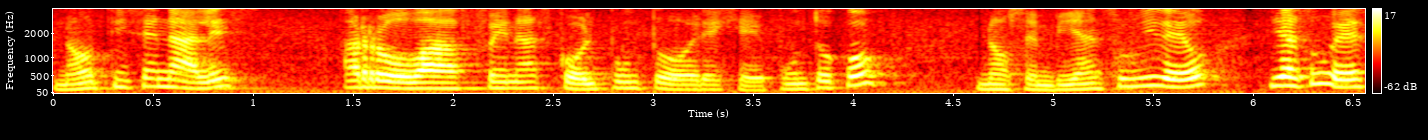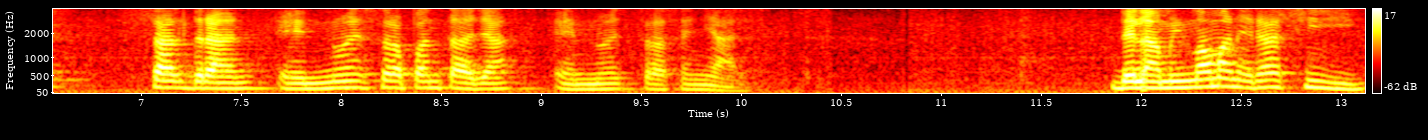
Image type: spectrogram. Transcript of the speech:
noticenales arroba fenascol.org.co. Nos envían su video y a su vez saldrán en nuestra pantalla, en nuestra señal. De la misma manera, si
